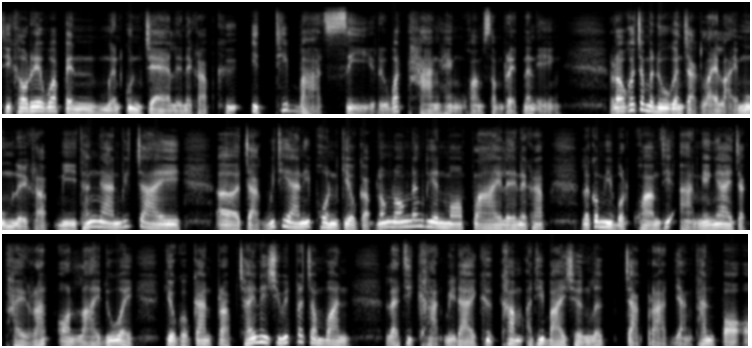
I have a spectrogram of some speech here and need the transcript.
ที่เขาเรียกว่าเป็นเหมือนกุญแจเลยนะครับ คืออิทธิบาท 4 หรือว่าทางแห่งความสำเร็จนั่นเอง เราก็จะมาดูกันจากหลาย ๆ มุมเลยครับ มีทั้งงานวิจัยจากวิทยานิพนธ์เกี่ยวกับน้อง ๆ นักเรียนมปลายเลยนะครับ แล้วก็มีบทความที่อ่านง่าย ๆ จากไทยรัฐออนไลน์ด้วย เกี่ยวกับการปรับใช้ในชีวิตประจำวัน และที่ขาดไม่ได้คือคำอธิบายเชิงลึกจากปราชญ์อย่างท่านปออ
